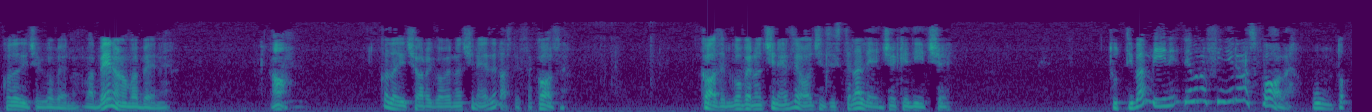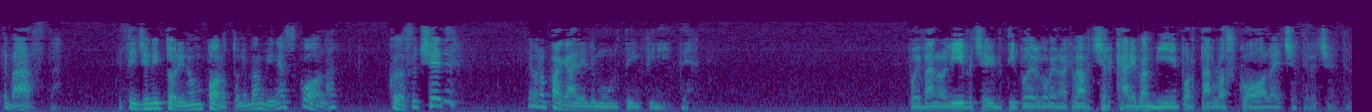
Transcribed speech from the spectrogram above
Cosa dice il governo? Va bene o non va bene? No. Cosa dice ora il governo cinese? La stessa cosa. Cosa? Il governo cinese oggi esiste la legge che dice tutti i bambini devono finire la scuola, punto e basta. E se i genitori non portano i bambini a scuola, cosa succede? Devono pagare le multe infinite. Poi vanno lì, c'è il tipo del governo che va a cercare i bambini, portarlo a scuola, eccetera, eccetera.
